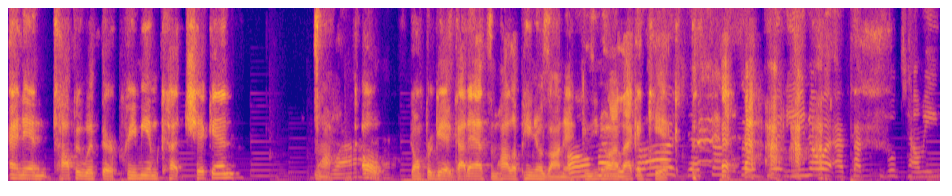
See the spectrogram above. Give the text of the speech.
and then top it with their premium cut chicken. Oh, Wow. oh, don't forget, got to add some jalapenos on it because you know I like a kick. That sounds so good. You know what? I've had people tell me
